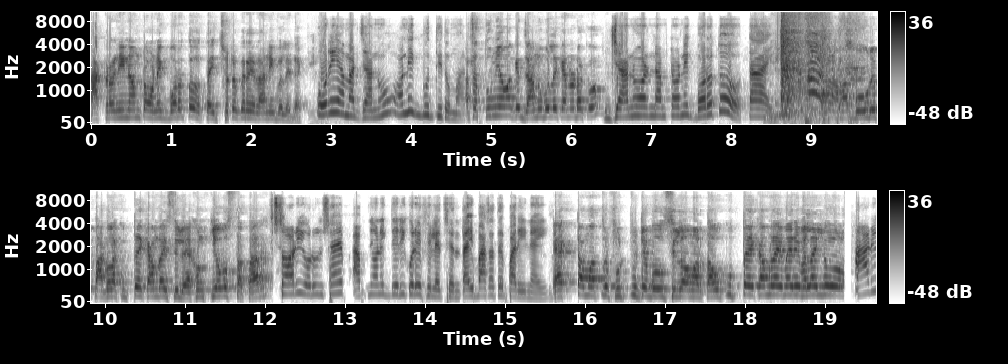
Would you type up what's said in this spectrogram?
চাকরানী নামটা অনেক বড় তো তাই ছোট করে রানী বলে ডাকি। ওরে আমার জানো অনেক বুদ্ধি তোমার। আচ্ছা তুমি আমাকে জানু বলে কেন ডাকো? জানোয়ার নামটা অনেক বড় তো তাই। আর আমার বউরে পাগলা কুত্তায় কামড়াইছিল এখন কি অবস্থা তার? সরি অরুণ সাহেব আপনি অনেক দেরি করে ফেলেছেন তাই বাঁচাতে পারি নাই। একটা মাত্র ফুটফুটে বউ ছিল আমার তাও কুত্তায় কামড়ায় মেরে ফেলাইলো। আরে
